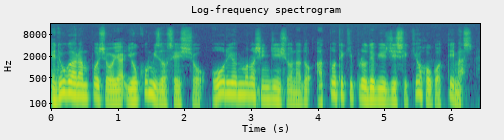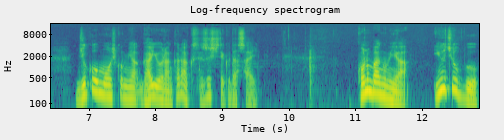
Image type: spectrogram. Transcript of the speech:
江戸川乱歩賞や横溝正史賞、オール読み物新人賞など圧倒的プロデビュー実績を誇っています。受講申し込みは概要欄からアクセスしてください。この番組は YouTube を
